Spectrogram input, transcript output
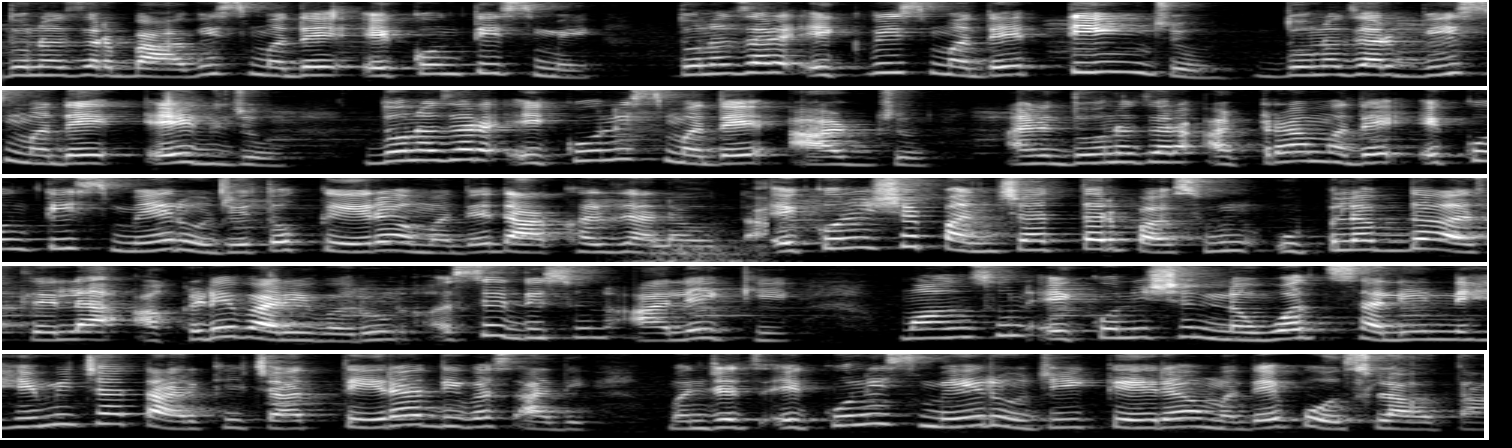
दोन हजार बावीसमध्ये एकोणतीस मे दोन हजार एकवीसमध्ये तीन जून दोन हजार वीसमध्ये एक जून दोन हजार एकोणीसमध्ये आठ जून आणि दोन हजार अठरामध्ये एकोणतीस मे रोजी तो केरळमध्ये दाखल झाला होता. एकोणीसशे पंच्याहत्तरपासून उपलब्ध असलेल्या आकडेवारीवरून असे दिसून आले की मान्सून एकोणीसशे नव्वद साली नेहमीच्या तारखेच्या तेरा दिवस आधी म्हणजेच एकोणीस मे रोजी केरळमध्ये पोहोचला होता.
